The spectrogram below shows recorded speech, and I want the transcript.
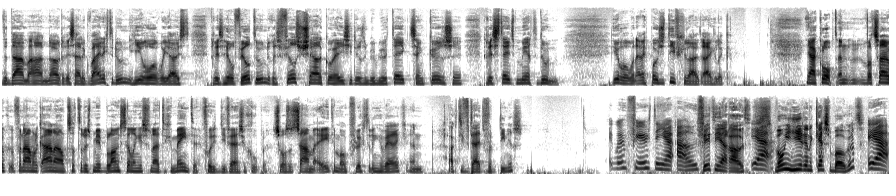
de dame aan... nou, er is eigenlijk weinig te doen. Hier horen we juist, er is heel veel te doen. Er is veel sociale cohesie, er is een bibliotheek, er zijn cursussen. Er is steeds meer te doen. Hier horen we een erg positief geluid eigenlijk. Ja, klopt. En wat zij ook voornamelijk aanhaalt... is dat er dus meer belangstelling is vanuit de gemeente... voor die diverse groepen. Zoals het samen eten, maar ook vluchtelingenwerk... en activiteiten voor de tieners. Ik ben 14 jaar oud. 14 jaar oud? Ja. Woon je hier in de Kersenbogert? Ja.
